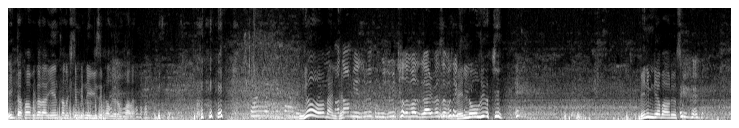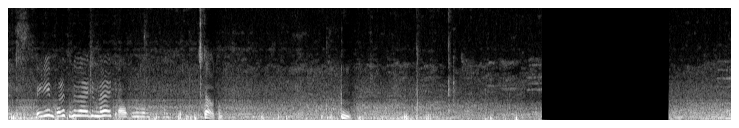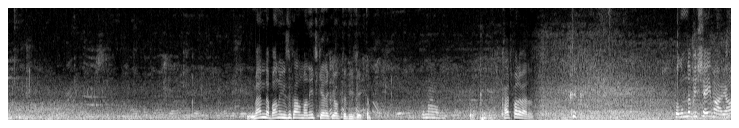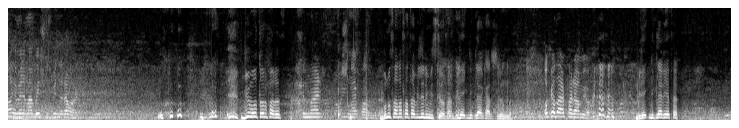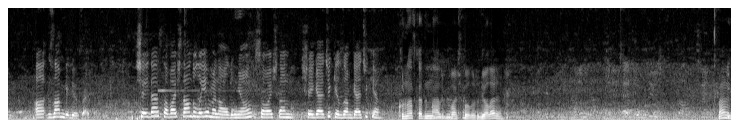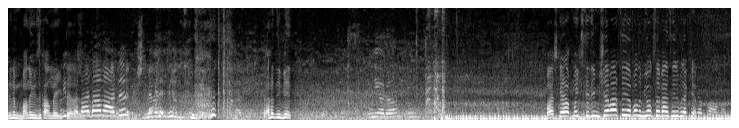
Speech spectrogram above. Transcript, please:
İlk defa bu kadar yeni tanıştığım birine yüzük alıyorum falan. Çıkarmama gerek var mı? Yo bence. Adam yüzümü, yüzümü tanımaz, vermez ama Belli oluyor ki. Benim diye bağırıyorsun. Benim parasını verdim, ver. Altını ver. Çıkar bakalım. Ben de bana yüzük almana hiç gerek yoktu diyecektim. Bunlar oldu. Kaç para verdin? Kolumda bir şey var ya, hemen hemen 500 bin lira var. Bir motor parası. Şunlar, şunlar pahalı. Bunu sana satabilirim istiyorsan bileklikler karşılığında. O kadar param yok. Bileklikler yeter. Aa, zam geliyor zaten. Şeyden, savaştan dolayı hemen aldım ya. Savaştan şey gelecek ya, zam gelecek ya. Kurnaz kadının hali bir başka olur diyorlar ya. Ben de dedim bana yüzük almaya Bir gitti bu herhalde. kadar daha vardı. Memelerimi yaptım. Hadi bin. Dinliyorum. Başka yapmak istediğin bir şey varsa yapalım yoksa ben seni bırakayım. Yok vallahi.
